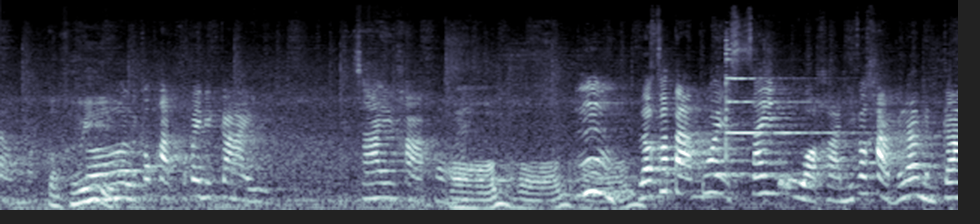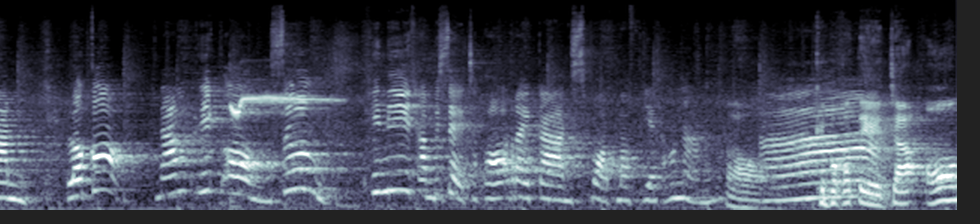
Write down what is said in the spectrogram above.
ดำๆอะเฮ้ยเออแล้วก็ผัดเข้าไปในไก่ ใช่ค่ะหอมหอมหอมหอือมมแล้วก็ตามด้วยไส้อั่วค่ะ นี่ก็ขาดไม่ได้เหมือนกัน แล้วก็น้ำพริกอ่อง ซึ่งที่นี่ทำพิเศษเฉพาะรายการสปอร์ตมาเฟียเท่านั้นอ๋ออ่าคือปกติจะอ่อง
